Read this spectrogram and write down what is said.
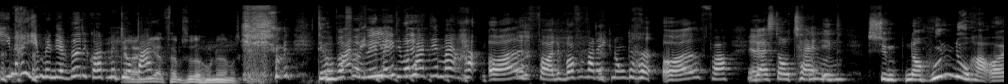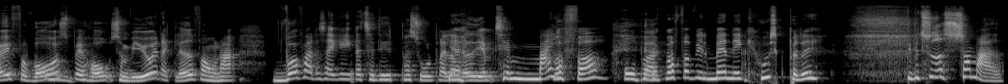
nej, men jeg ved det godt, men det Eller var bare... 99 ud af 100 måske. det var, bare det, men det var bare det, man har øjet for det. Hvorfor var der ikke nogen, der havde øjet for, ja. lad os dog tage mm. et... Når hun nu har øje for vores mm. behov, som vi jo er glade for, hun har, hvorfor er der så ikke en, der tager det par solbriller ja. med hjem til mig? Hvorfor, Robert? Hvorfor vil mænd ikke huske på det? Det betyder så meget.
